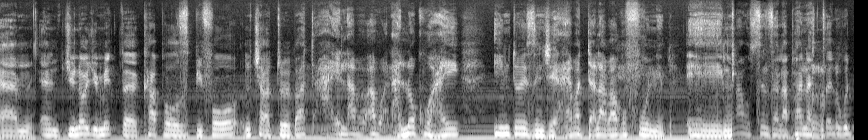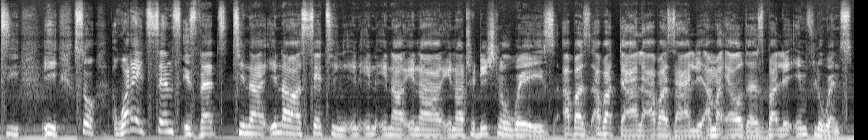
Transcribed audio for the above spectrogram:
Um and you know you meet the couples before imchato but hayi laba aba- nalokhu hayi into ezinje abadala bakufuni eh nxa usenza laphana sicela ukuthi so what i sense is that tina in our setting in in, in our in our in our traditional ways abaz abadala abazali ama elders bale influence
